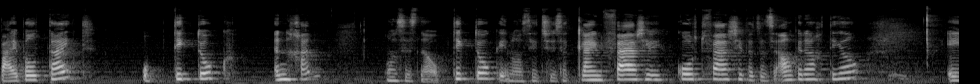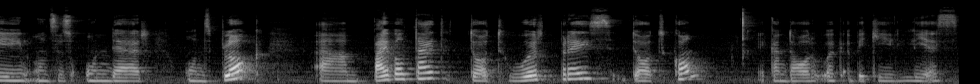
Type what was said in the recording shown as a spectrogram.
Bybeltyd op TikTok ingaan. Ons is nou op TikTok en ons het so 'n klein versie, kort versie wat ons elke dag deel en ons is onder ons blog um bybeltyd.wordpress.com. Ek kan daar ook 'n bietjie lees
